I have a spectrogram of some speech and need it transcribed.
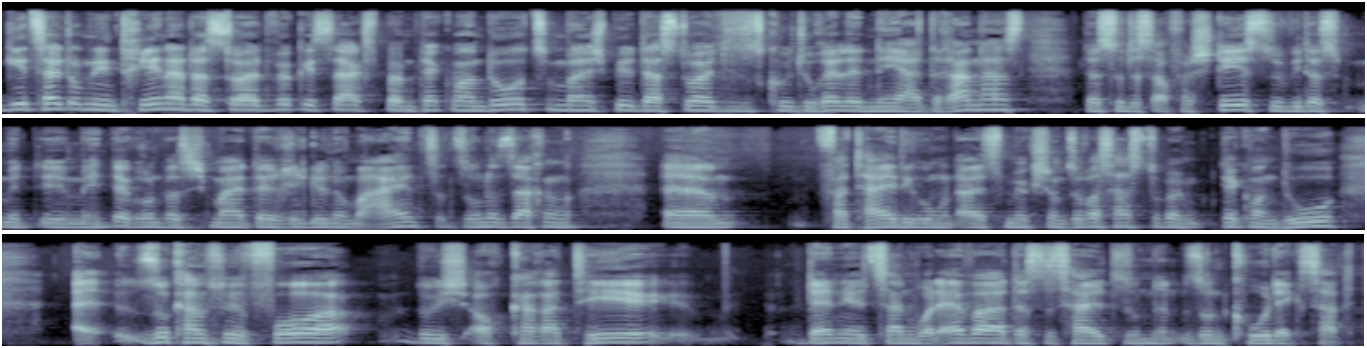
geht es halt um den Trainer, dass du halt wirklich sagst, beim Taekwondo zum Beispiel, dass du halt dieses Kulturelle näher dran hast, dass du das auch verstehst, so wie das mit dem Hintergrund, was ich meinte, Regel Nummer eins und so eine Sachen, ähm, Verteidigung und alles Mögliche und sowas hast du beim Taekwondo. Äh, so kam es mir vor, durch auch Karate, Danielson, whatever, dass es halt so, ne, so einen Kodex hat.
